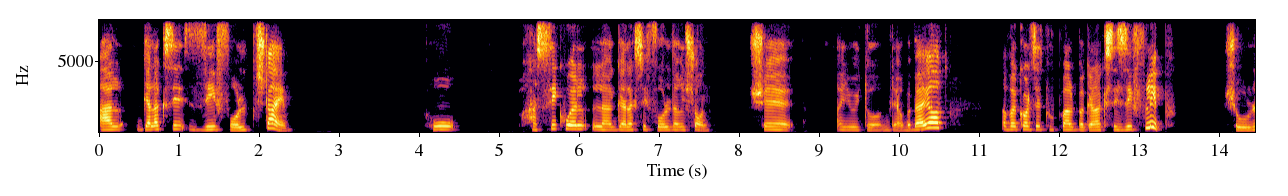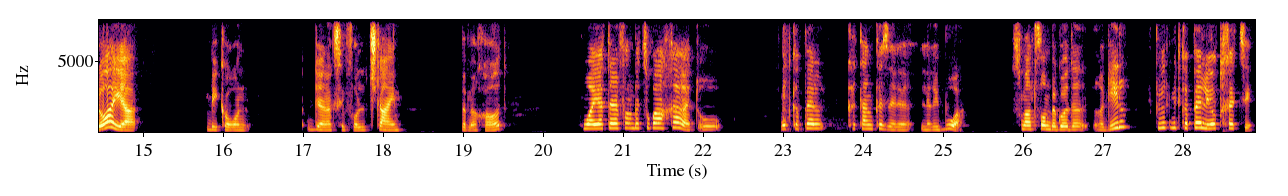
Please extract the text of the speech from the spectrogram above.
על Galaxy Z Fold 2. הוא ה sequel ל Galaxy Fold הראשון, שהיו איתו די הרבה בעיות, אבל כל זה טופל ב Galaxy Z Flip, שהוא לא היה בעיקרון Galaxy Fold 2 במרכאות, הוא היה טלפון בצורה אחרת, הוא מתקפל קטן כזה ל- לריבוע. סמארטפון בגודל רגיל, פשוט מתקפל להיות חצי.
